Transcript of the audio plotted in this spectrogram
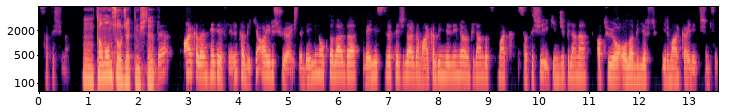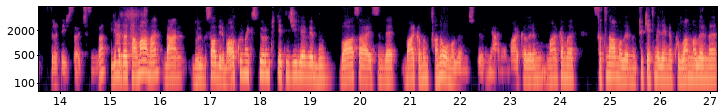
satış mı? Hı, tam onu soracaktım işte. Burada markaların hedefleri tabii ki ayrışıyor. İşte belli noktalarda, belli stratejilerde marka bilinirliğini ön planda tutmak, satışı ikinci plana atıyor olabilir bir marka iletişim stratejisi açısından. Ya da tamamen ben duygusal bir bağ kurmak istiyorum tüketiciyle ve bu bağ sayesinde markamın fanı olmalarını istiyorum. Yani markalarım, markamı satın almalarını, tüketmelerini, kullanmalarını,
